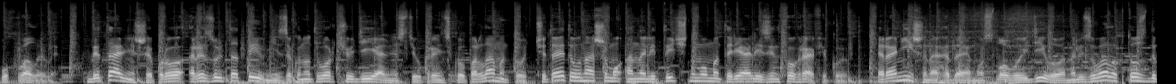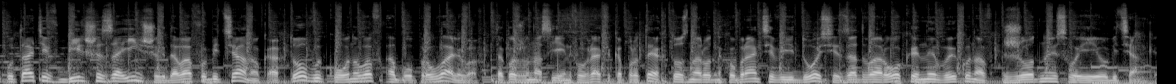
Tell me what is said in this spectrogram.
ухвалили. Детальніше про результативність законотворчої діяльності українського парламенту читайте у нашому аналітичному матеріалі з інфографікою. Раніше нагадаємо, слово і діло аналізувало, хто з депутатів більше за інших давав обіцянок, а хто виконував виконував або провалював. Також у нас є інфографіка про те, хто з народних обранців і досі за два роки не виконав жодної своєї обіцянки.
